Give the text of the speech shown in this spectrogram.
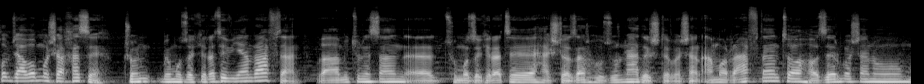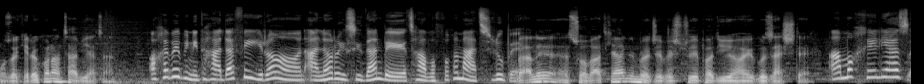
خب جواب مشخصه چون به مذاکرات وین رفتن و می‌تونستن تو مذاکرات 8000 حضور نداشته باشن اما رفتن تا حاضر باشن و مذاکره کنن طبیعتا. آخه ببینید هدف ایران الان رسیدن به توافق مطلوبه. بله صحبت کردیم راجبش توی پادیه های گذشته. اما خیلی از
